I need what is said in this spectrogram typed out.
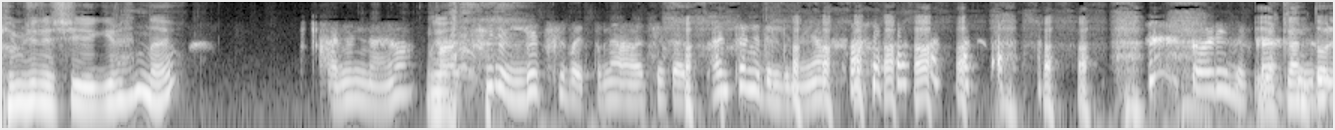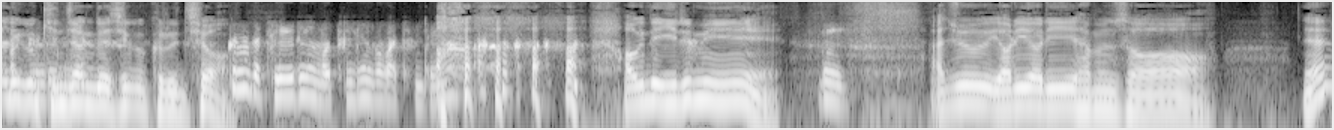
김신혜 씨 얘기를 했나요? 안 했나요? 네. 아, 7117번 했구나. 아, 제가 한창에 들리네요. 떨리니까. 약간 떨리고 긴장되시고 그렇죠? 그러니까 제 이름이 뭐 들린 것 같은데요. 아, 근데 이름이. 네. 아주 여리여리 하면서, 예?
